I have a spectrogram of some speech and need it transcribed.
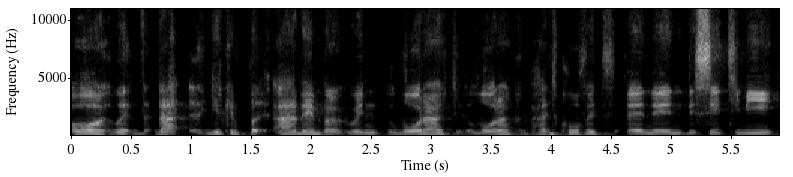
Oh, that you can put. I remember when Laura Laura had COVID, and then they said to me,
